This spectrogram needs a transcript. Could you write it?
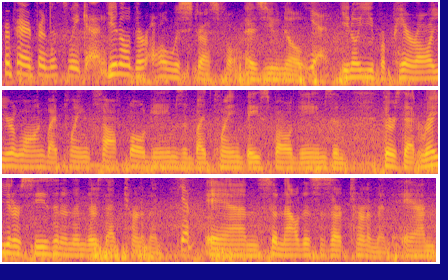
prepared for this weekend? You know, they're always stressful, as you know. Yes. You know, you prepare all year long by playing softball games and by playing baseball games, and there's that regular season and then there's that tournament. Yep. And so now this is our tournament, and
